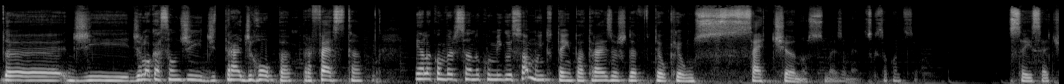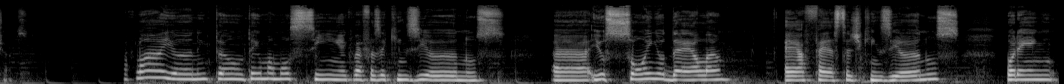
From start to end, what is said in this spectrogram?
da- de, de locação de, de, de roupa para festa. E ela conversando comigo, isso há muito tempo atrás, acho que deve ter o quê? Uns sete anos, mais ou menos, que isso aconteceu. Seis, sete anos. Ela falou, ai, Ana, então, tem uma mocinha que vai fazer 15 anos. ah, e o sonho dela é a festa de 15 anos. Porém,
